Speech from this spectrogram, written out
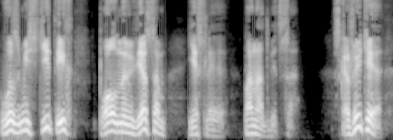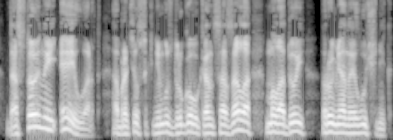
возместит их полным весом, если понадобится. Скажите, достойный Эйлвард, — обратился к нему с другого конца зала молодой румяный лучник,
